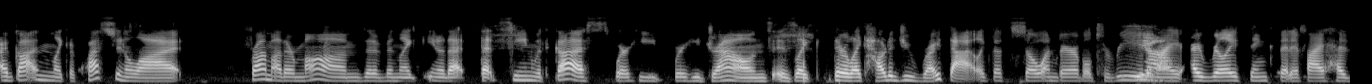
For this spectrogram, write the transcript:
I've gotten like a question a lot from other moms that have been like, you know, that that scene with Gus where he where he drowns is like they're like, how did you write that? Like that's so unbearable to read. Yeah. And I I really think that if I had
